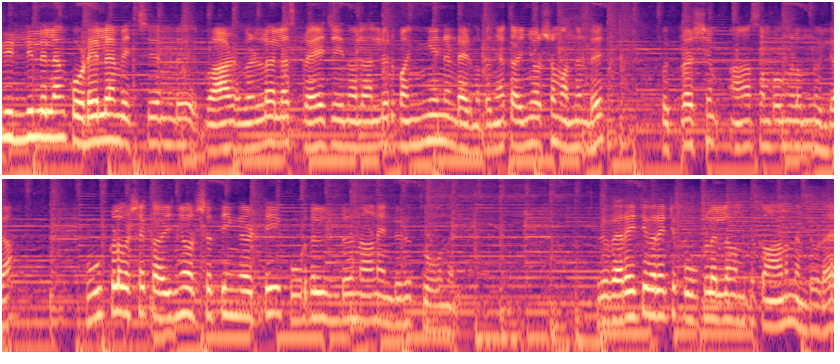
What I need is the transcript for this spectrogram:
ഗ്രില്ലിലെല്ലാം കുടയെല്ലാം വെച്ചുകൊണ്ട് വാ വെള്ളമെല്ലാം സ്പ്രേ ചെയ്യുന്ന പോലെ നല്ലൊരു ഭംഗി തന്നെ ഉണ്ടായിരുന്നു അപ്പോൾ ഞാൻ കഴിഞ്ഞ വർഷം വന്നിട്ടുണ്ട്. അപ്പോൾ ഇപ്രാവശ്യം ആ സംഭവങ്ങളൊന്നുമില്ല. പൂക്കൾ പക്ഷേ കഴിഞ്ഞ വർഷത്തെയും കേട്ടി കൂടുതൽ ഉണ്ട് എന്നാണ് എന്റെ ഒരു തോന്നൽ. ഒരു വെറൈറ്റി വെറൈറ്റി പൂക്കളെല്ലാം നമുക്ക് കാണുന്നുണ്ട് ഇവിടെ.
